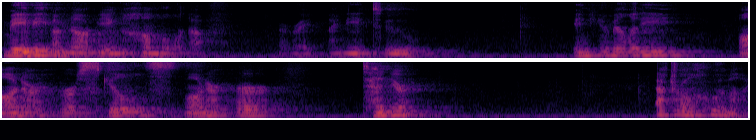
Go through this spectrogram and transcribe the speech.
maybe I'm not being humble enough. All right, I need to, in humility, honor her skills, honor her tenure. After all, who am I?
